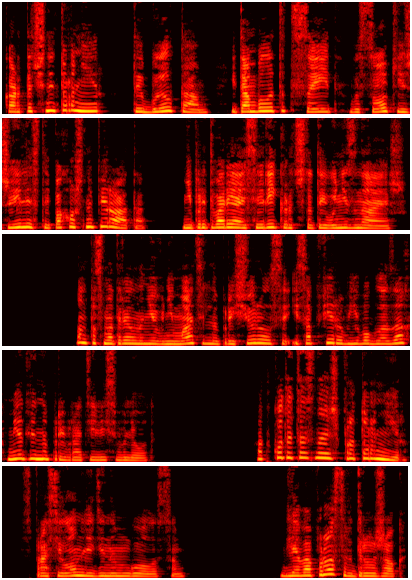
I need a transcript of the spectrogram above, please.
карточный турнир. Ты был там, и там был этот Сейд, высокий, жилистый, похож на пирата. Не притворяйся, Рикард, что ты его не знаешь. Он посмотрел на нее внимательно, прищурился, и сапфиры в его глазах медленно превратились в лед. «Откуда ты знаешь про турнир?» — спросил он ледяным голосом. «Для вопросов, дружок,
